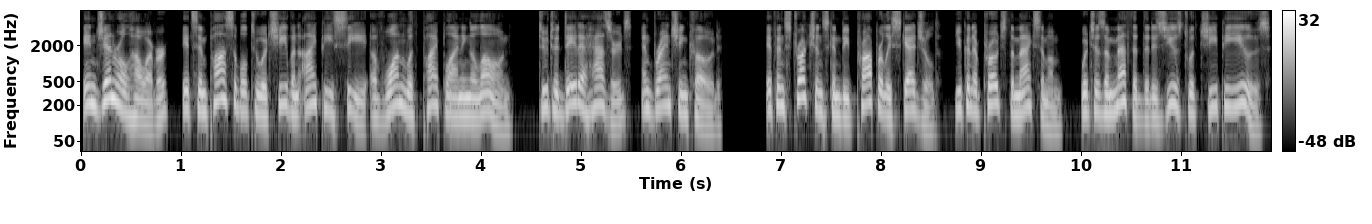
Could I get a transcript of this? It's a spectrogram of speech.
In general, however, it's impossible to achieve an IPC of 1 with pipelining alone, due to data hazards and branching code. If instructions can be properly scheduled, you can approach the maximum, which is a method that is used with GPUs.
